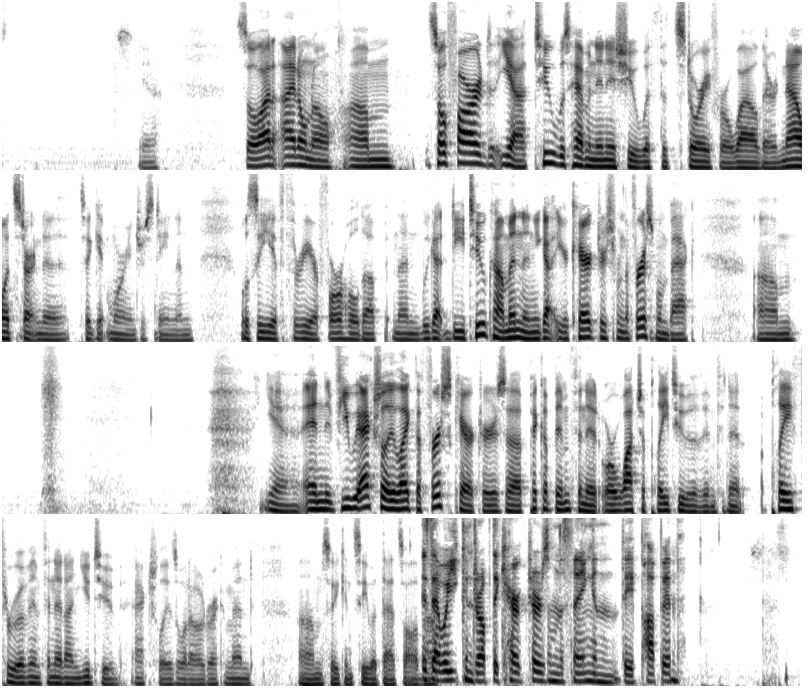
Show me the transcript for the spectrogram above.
yeah. So I, I don't know. Um, so far, yeah, two was having an issue with the story for a while there. Now it's starting to to get more interesting, and we'll see if three or four hold up. And then we got D two coming, and you got your characters from the first one back. Um, yeah, and if you actually like the first characters, uh, pick up Infinite or watch a playtube of Infinite, a playthrough of Infinite on YouTube. Actually, is what I would recommend, um, so you can see what that's all about. Is that where you can drop the characters on the thing and they pop in?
